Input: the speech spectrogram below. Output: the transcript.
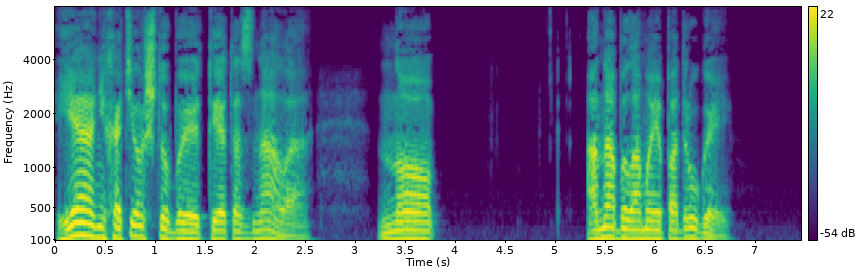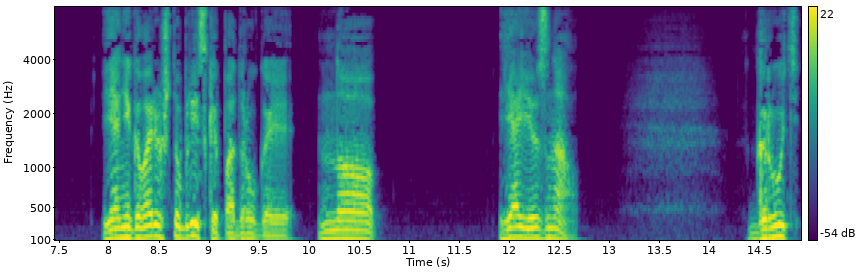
Я не хотел, чтобы ты это знала, но она была моей подругой. Я не говорю, что близкой подругой, но я ее знал. Грудь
